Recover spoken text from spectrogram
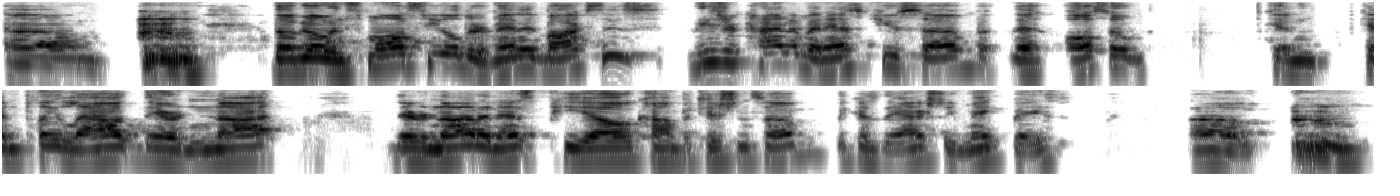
Um, they'll go in small sealed or vented boxes. These are kind of an SQ sub that also can can play loud. They're not they're not an SPL competition sub because they actually make bass. Um,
